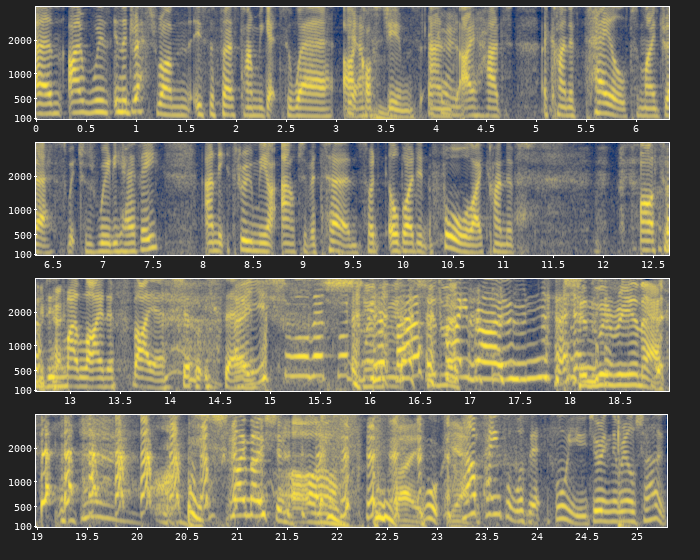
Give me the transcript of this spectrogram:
Um, I was in the dress run. Is the first time we get to wear our Yeah. costumes, and I had a kind of tail to my dress, which was really heavy, and it threw me out of a turn. So I, although I didn't fall, I kind of Artem was in my line of fire, shall we say. Are you sure that's what Should we we- first should we- Tyrone? Should we reenact? Slow motion. Oh. Right. Yeah. How painful was it for you during the real show?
